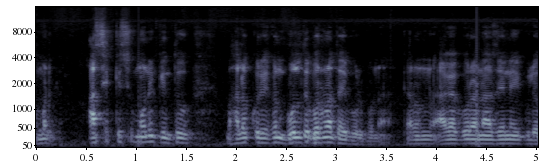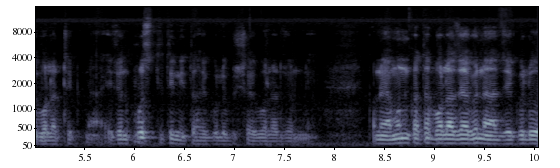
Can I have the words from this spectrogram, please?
আমার আছে কিছু মনে, কিন্তু ভালো করে এখন বলতে পারব না, তাই বলব না। কারণ আগাগোড়া না জেনে এগুলো বলা ঠিক না। এই জন্য প্রস্তুতি নিতে হয় এগুলো বিষয় বলার জন্য। কারণ এমন কথা বলা যাবে না যেগুলো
